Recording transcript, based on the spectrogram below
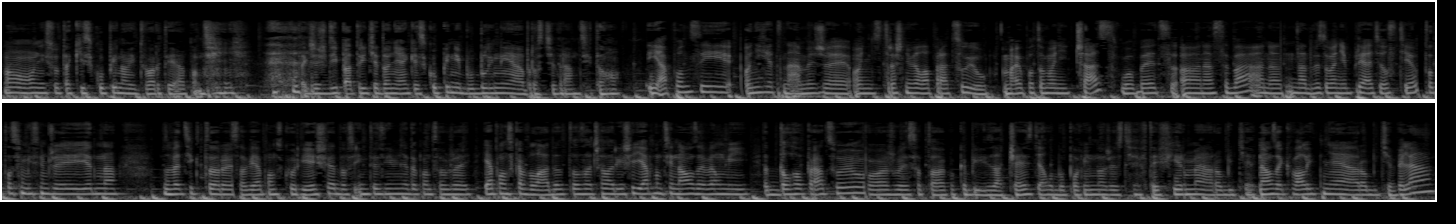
No, oni sú takí skupinoví tvorty Japonci. Takže vždy patríte do nejakej skupiny, bubliny a proste v rámci toho. Japonci, o nich je známe, že oni strašne veľa pracujú. Majú potom oni čas vôbec uh, na seba a na nadvezovanie priateľstiev? Toto si myslím, že je jedna z vecí, ktoré sa v Japonsku riešia dosť intenzívne, dokonca už aj japonská vláda to začala riešiť. Japonci naozaj veľmi dlho pracujú, považuje sa to ako keby za česť alebo povinnosť, že ste v tej firme a robíte naozaj kvalitne a robíte veľa,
